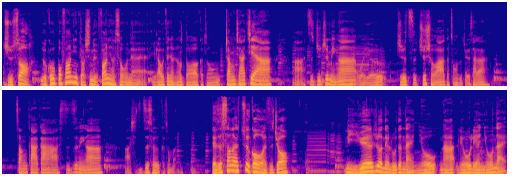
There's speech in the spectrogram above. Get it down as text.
据说，如果北方人调戏南方人的说话呢，伊拉会得让人读搿种张家界啊、啊自知之明啊，还有执子之手啊，搿种字就是啥个张家界、死之明啊、啊执子之手搿种物事。但是伤害最高的是叫里约热内卢的奶牛拿榴莲牛奶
